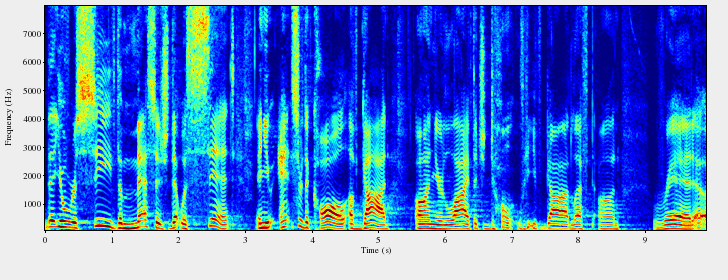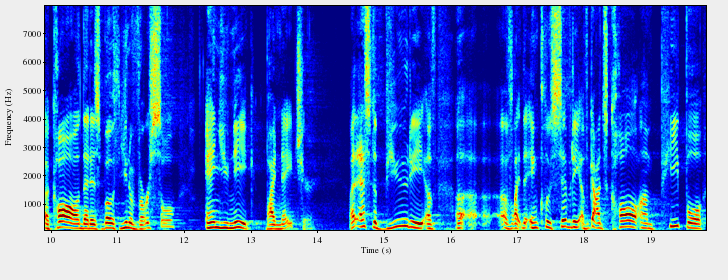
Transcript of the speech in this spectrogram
that you'll receive the message that was sent and you answer the call of God on your life, that you don't leave God left on read. A call that is both universal and unique by nature. That's the beauty of, uh, uh, of like the inclusivity of God's call on people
